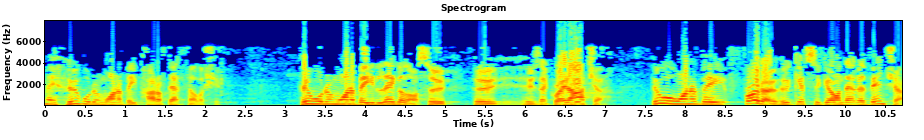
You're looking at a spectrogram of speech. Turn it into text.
I mean, who wouldn't want to be part of that fellowship? Who wouldn't want to be Legolas, who, who, who's that great archer? Who will want to be Frodo, who gets to go on that adventure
